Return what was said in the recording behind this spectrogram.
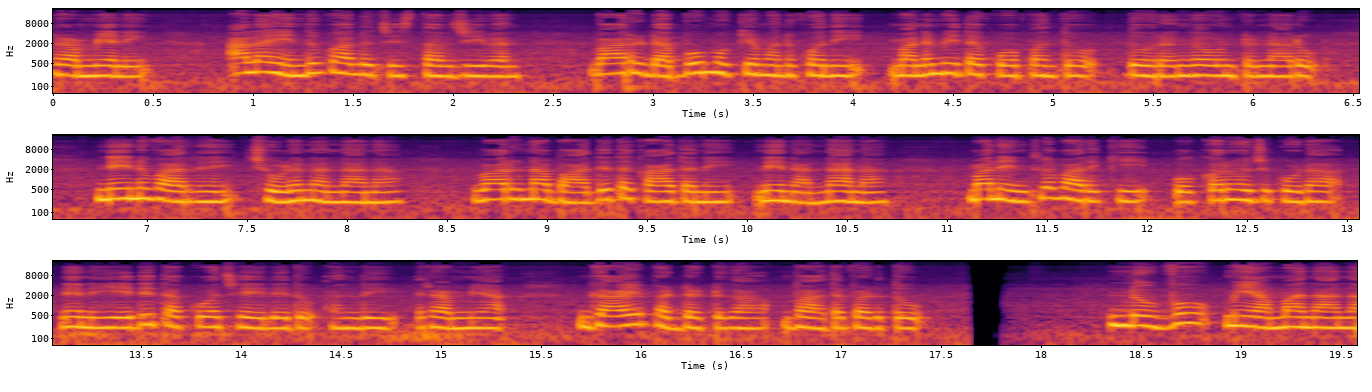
రమ్యని అలా ఎందుకు ఆలోచిస్తావు జీవన్? వారు డబ్బు ముఖ్యమనుకొని మన మీద కోపంతో దూరంగా ఉంటున్నారు. నేను వారిని చూడనన్నానా? వారు నా బాధ్యత కాదని నేను అన్నానా మన ఇంట్లో వారికి ఒక్కరోజు కూడా నేను ఏది తక్కువ చేయలేదు అంది రమ్య గాయపడ్డట్టుగా బాధపడుతూ. నువ్వు మీ అమ్మ నాన్న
